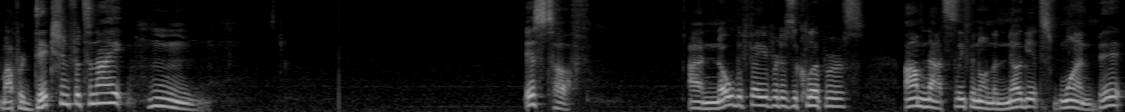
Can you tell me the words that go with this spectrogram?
My prediction for tonight, hmm. It's tough. I know the favorite is the Clippers. I'm not sleeping on the Nuggets one bit.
